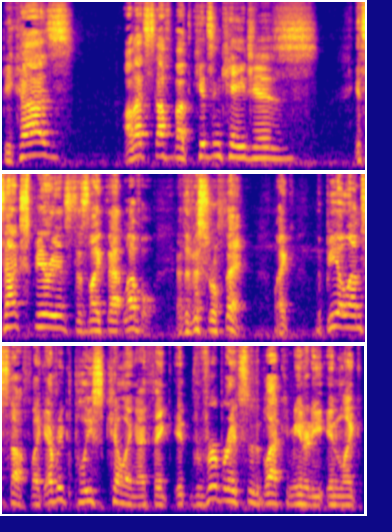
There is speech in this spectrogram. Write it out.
because all that stuff about kids in cages, it's not experienced as like that level at the visceral thing. Like the BLM stuff, like every police killing, I think it reverberates through the black community in like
